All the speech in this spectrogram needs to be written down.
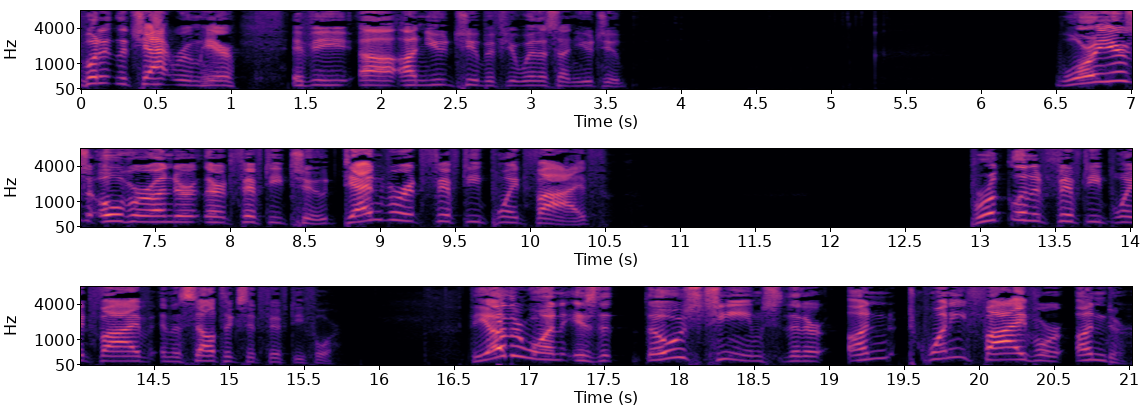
put it in the chat room here if you uh, on YouTube if you're with us on YouTube. Warriors over under they're at 52, Denver at 50.5. Brooklyn at 50.5 and the Celtics at 54. The other one is that those teams that are un- 25 or under.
